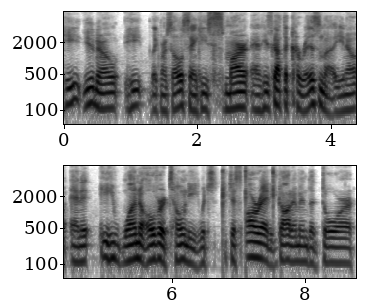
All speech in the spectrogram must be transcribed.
He, you know, he like Marcelo was saying, he's smart and he's got the charisma, you know, and it he won over Tony, which just already got him in the door,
